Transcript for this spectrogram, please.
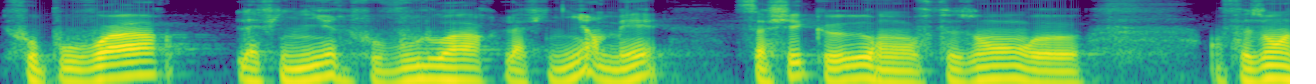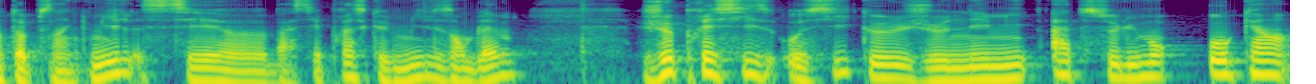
il faut pouvoir la finir, il faut vouloir la finir, mais sachez que en faisant, euh, en faisant un top 5000, euh, bah, c'est presque 1000 emblèmes. Je précise aussi que je n'ai mis absolument aucun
